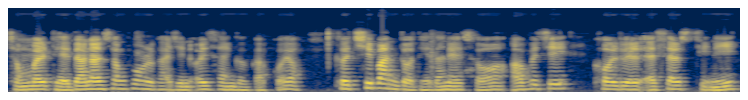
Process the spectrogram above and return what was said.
정말 대단한 성품을 가진 의사인 것 같고요. 그 집안도 대단해서 아버지 콜웰 에셀스틴이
